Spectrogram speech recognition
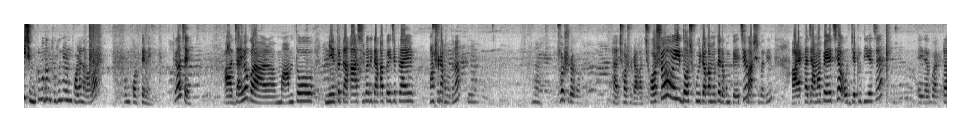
ইস মুখের মতন থুতু নিয়ে করে না বাবা। ওরকম করতে নেই ঠিক আছে? আর যাই হোক আর মাম তো মেয়ে তো টাকা আশীর্বাদী টাকা পেয়েছে প্রায় পাঁচশো টাকা মতো না? ছশো টাকা। হ্যাঁ ছশো টাকা। ছশো ওই দশ কুড়ি টাকার মতো এরকম পেয়েছে আশীর্বাদী আর একটা জামা পেয়েছে ওর জেঠু দিয়েছে। এই দেখো একটা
